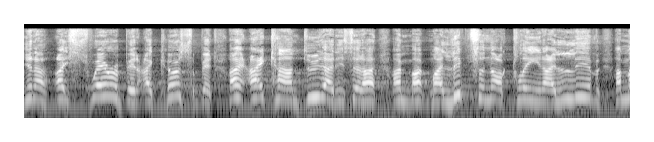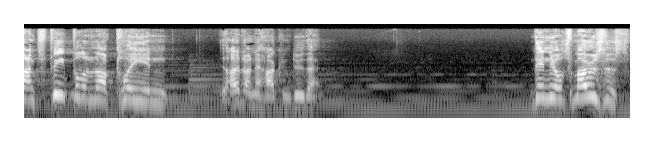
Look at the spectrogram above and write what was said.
you know, I swear a bit, I curse a bit. I, I can't do that." He said, I, my, "My lips are not clean. I live amongst people that are not clean. I don't know how I can do that." Then there was Moses.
